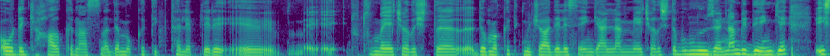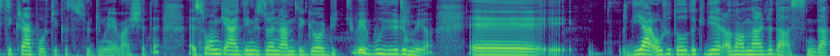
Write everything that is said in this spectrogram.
oradaki halkın aslında demokratik talepleri e, e, tutulmaya çalıştı, demokratik mücadelesi engellenmeye çalıştı. Bunun üzerinden bir denge ve istikrar politikası sürdürmeye başladı. E, son geldiğimiz dönemde gördük ki ve bu yürümüyor. E, diğer Orta Doğu'daki diğer alanlarda da aslında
